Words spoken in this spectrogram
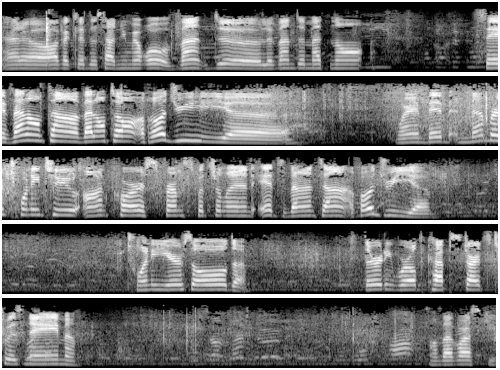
Alors, avec le dossard numéro 22, le 22 maintenant, c'est Valentin, Valentin Roduit, uh, wearing bib number 22 on course from Switzerland. It's Valentin Roduit, 20 years old, 30 World Cup starts to his name. On va voir ce qu'il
